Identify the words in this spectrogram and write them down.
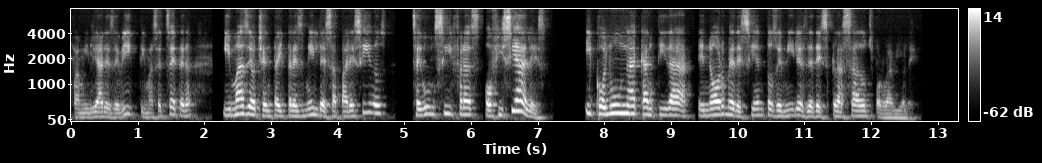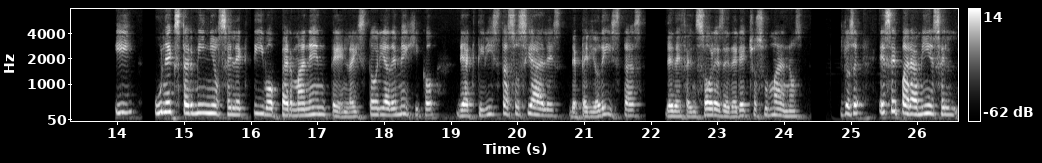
familiares de víctimas, etcétera, y más de 83 mil desaparecidos, según cifras oficiales, y con una cantidad enorme de cientos de miles de desplazados por la violencia y un exterminio selectivo permanente en la historia de México de activistas sociales, de periodistas, de defensores de derechos humanos. Entonces, ese para mí es el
